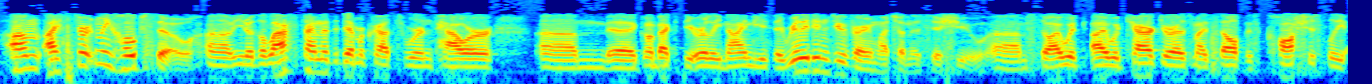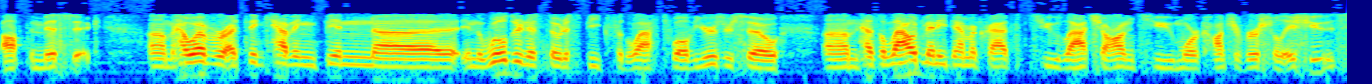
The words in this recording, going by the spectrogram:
Um, I certainly hope so. you know, the last time that the Democrats were in power, um, uh, going back to the early 90s, they really didn't do very much on this issue. Um, so I would I would characterize myself as cautiously optimistic. Um, however, I think having been uh, in the wilderness, so to speak, for the last 12 years or so, um, has allowed many Democrats to latch on to more controversial issues.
